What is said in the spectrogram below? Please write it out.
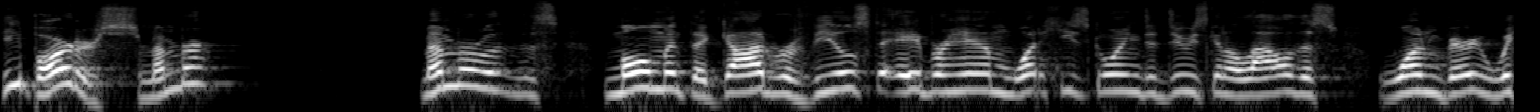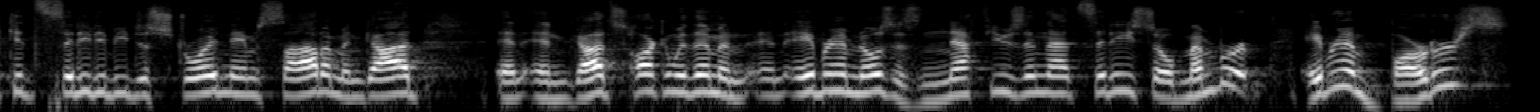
He barters, remember? Remember this moment that God reveals to Abraham what he's going to do. He's going to allow this one very wicked city to be destroyed named Sodom, and God and, and God's talking with him, and, and Abraham knows his nephew's in that city. So remember, Abraham barters.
